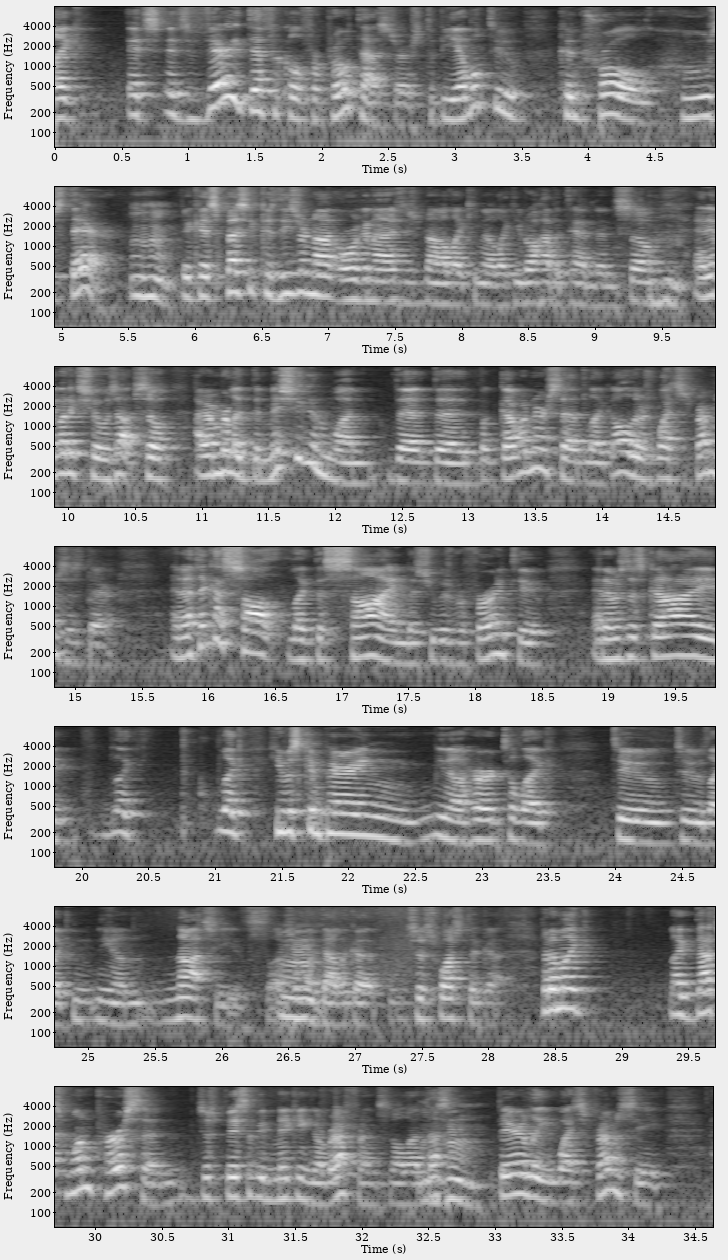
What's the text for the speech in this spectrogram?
like it's it's very difficult for protesters to be able to control who's there Mm-hmm. because especially because these are not organized, these are not like you know like you don't have attendance, so Mm-hmm. anybody shows up. So I remember like the Michigan one, the the governor said like oh there's white supremacists there. And I think I saw like the sign that she was referring to, and it was this guy like like he was comparing you know her to like to to like you know Nazis or something like that, like a just swastika. But I'm like, like that's one person just basically making a reference and all that. That's barely white supremacy.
